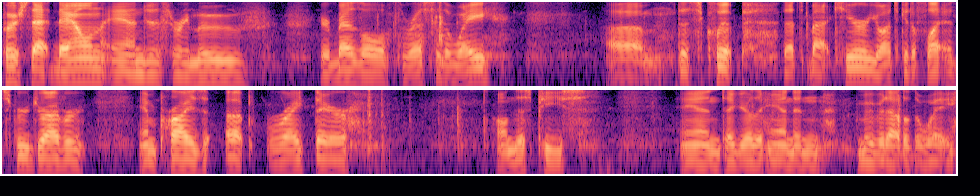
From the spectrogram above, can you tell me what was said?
push that down and just remove your bezel the rest of the way. Um, this clip that's back here, you'll have to get a flathead screwdriver and prise up right there on this piece and take your other hand and move it out of the way.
